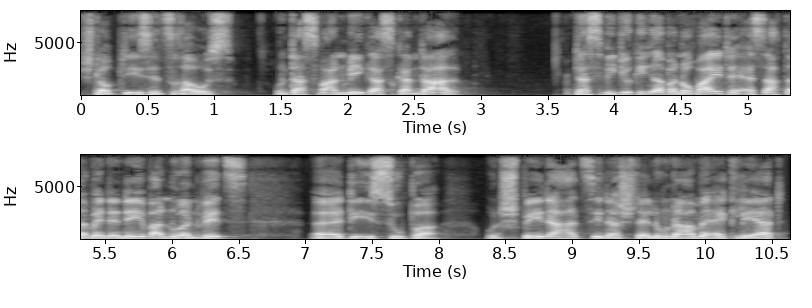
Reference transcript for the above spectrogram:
Ich glaube, die ist jetzt raus. Und das war ein mega Skandal. Das Video ging aber noch weiter. Er sagt am Ende, nee, war nur ein Witz äh, die ist super. Und später hat sie in der Stellungnahme erklärt,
